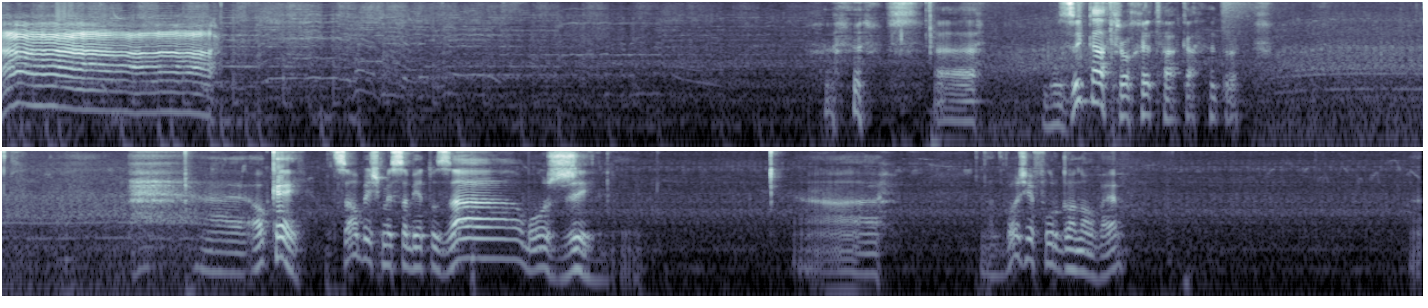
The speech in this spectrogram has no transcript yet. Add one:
Aaaa! e, muzyka trochę taka. Tro... E, Okej, co byśmy sobie tu założyli? E, nadwozie furgonowe. E,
